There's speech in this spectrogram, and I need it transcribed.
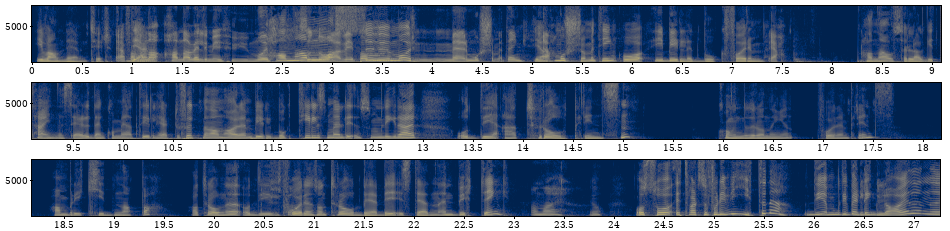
i vanlige eventyr. Ja, for han har, han har veldig mye humor. Han har så nå er vi på masse humor. mer morsomme ting. ja, morsomme ting, og i billedbokform. Ja. Han har også laget tegneserie, den kommer jeg til helt til slutt. Men han har en bildebok til som, jeg, som ligger her, og det er Trollprinsen. Kongen og dronningen får en prins. Han blir kidnappa av trollene, og de får en sånn trollbaby isteden. En bytting. Å nei. Jo. Og så etter hvert så får de vite det. De blir veldig glad i denne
